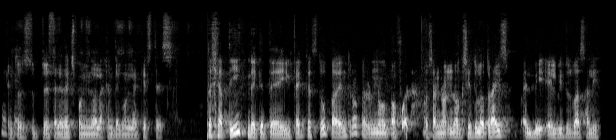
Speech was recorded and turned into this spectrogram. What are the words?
Entonces estarías exponiendo a la gente con la que estés. Deje a ti de que te infectes tú para adentro, pero no para afuera. O sea, no, no, si tú lo traes, el, el virus va a salir.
